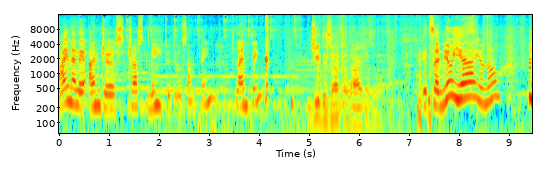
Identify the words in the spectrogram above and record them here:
Finally, Andrews trust me to do something. Planting. G deserves to try it as well. it's a new year, you know.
